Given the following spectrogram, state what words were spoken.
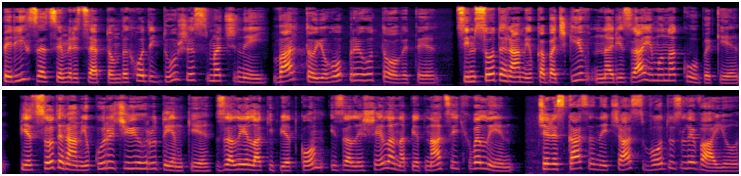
Пиріг за цим рецептом виходить дуже смачний. Варто його приготовити. 700 грамів кабачків нарізаємо на кубики. 500 грамів курячої грудинки залила кип'ятком і залишила на 15 хвилин. Через казаний час воду зливаю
